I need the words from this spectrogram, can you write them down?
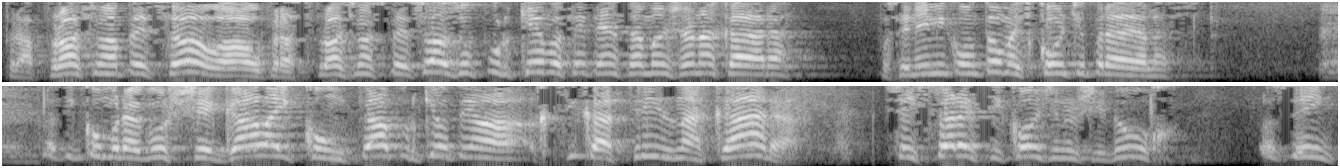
para a próxima pessoa ou para as próximas pessoas o porquê você tem essa mancha na cara. Você nem me contou, mas conte para elas. Assim como eu vou chegar lá e contar porque eu tenho uma cicatriz na cara. Isso é história que se conte no Shidur? Falou assim.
